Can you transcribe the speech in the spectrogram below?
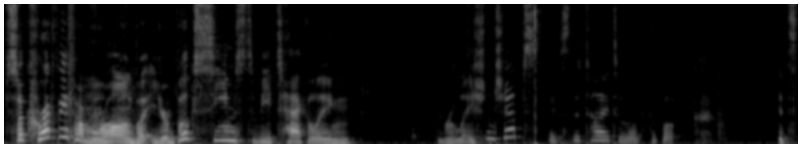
So correct me if I'm wrong, but your book seems to be tackling relationships. It's the title of the book. It's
